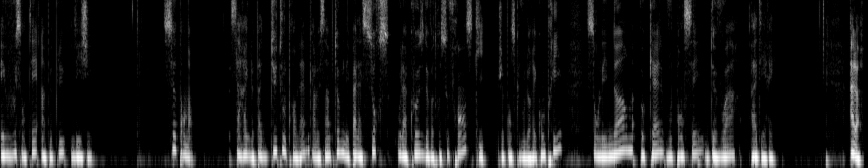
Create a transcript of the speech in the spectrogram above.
et vous vous sentez un peu plus léger. Cependant, ça ne règle pas du tout le problème car le symptôme n'est pas la source ou la cause de votre souffrance qui, je pense que vous l'aurez compris, sont les normes auxquelles vous pensez devoir adhérer. Alors,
